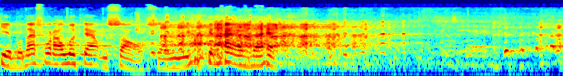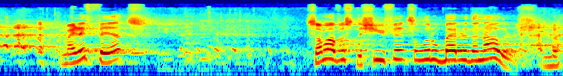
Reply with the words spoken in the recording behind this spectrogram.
Kid. Well, that's what I looked out and saw, so you can have that. I mean, it fits. Some of us, the shoe fits a little better than others. But,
